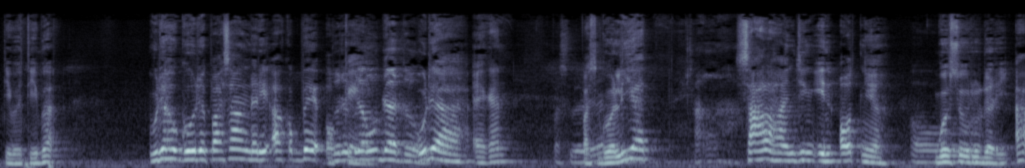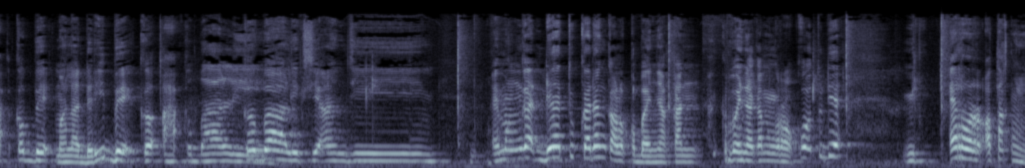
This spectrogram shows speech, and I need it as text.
Tiba-tiba, udah gue udah pasang dari A ke B, oke. udah bilang udah tuh. Udah, ya kan? Pas gue lihat, salah. salah anjing in outnya. Oh. Gue suruh dari A ke B, malah dari B ke A. Kebalik. Kebalik si anjing. Emang enggak dia tuh kadang kalau kebanyakan kebanyakan ngerokok tuh dia error otaknya.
